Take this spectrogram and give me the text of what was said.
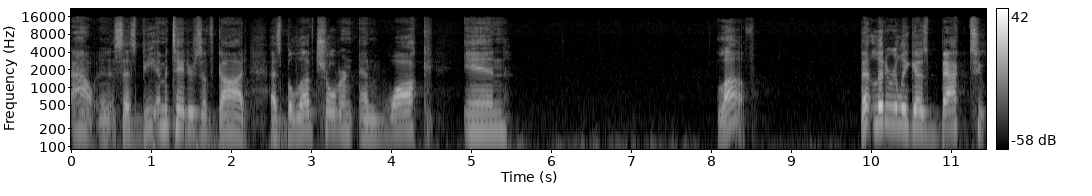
out. And it says, Be imitators of God as beloved children and walk in love. That literally goes back to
